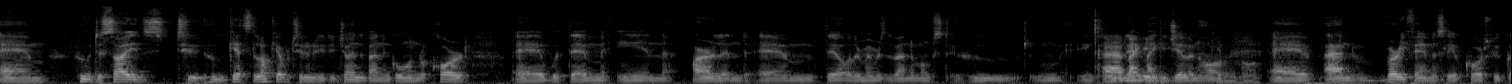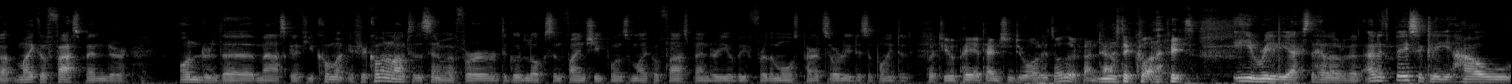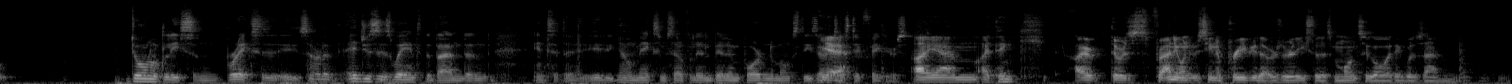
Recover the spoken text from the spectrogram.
um, who decides to who gets the lucky opportunity to join the band and go and record uh, with them in Ireland. Um, the other members of the band, amongst who um, include Uh, uh, Maggie Maggie, Gyllenhaal, uh, and very famously, of course, we've got Michael Fassbender under the mask. And if you come, if you're coming along to the cinema for the good looks and fine cheap ones of Michael Fassbender, you'll be for the most part sorely disappointed. But you'll pay attention to all his other fantastic qualities. He really acts the hell out of it, and it's basically how Domhnall Gleeson breaks, his, sort of edges his way into the band and into the, you know, makes himself a little bit important amongst these Yeah. artistic figures. I um I think I there was for anyone who's seen a preview that was released of this months ago. I think it was um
